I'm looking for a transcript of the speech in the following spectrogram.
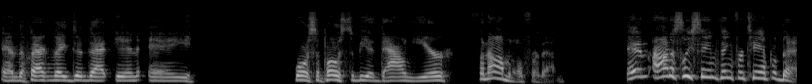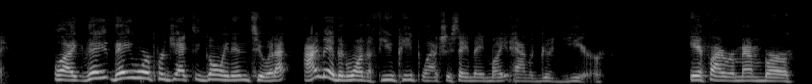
And the fact they did that in a what was supposed to be a down year, phenomenal for them. And honestly, same thing for Tampa Bay. Like they they were projected going into it. I, I may have been one of the few people actually saying they might have a good year. If I remember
